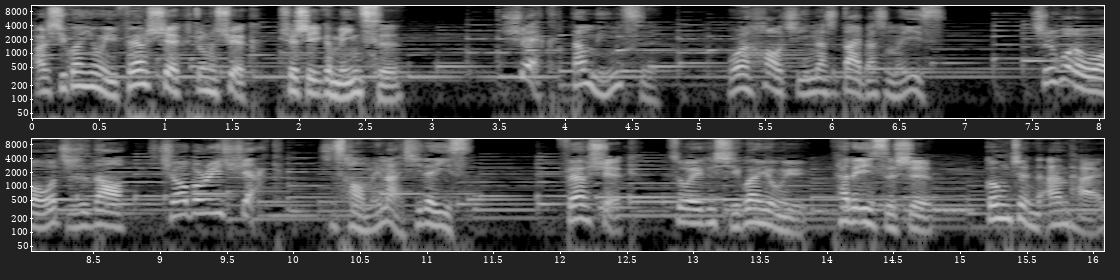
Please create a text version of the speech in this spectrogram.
而习惯用于 fair shake 中的 shake 却是一个名词。Shake 当名词，我很好奇那是代表什么意思。吃货的我，我只知道 strawberry shake 是草莓奶昔的意思。fair shake 作为一个习惯用语，它的意思是公正的安排，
